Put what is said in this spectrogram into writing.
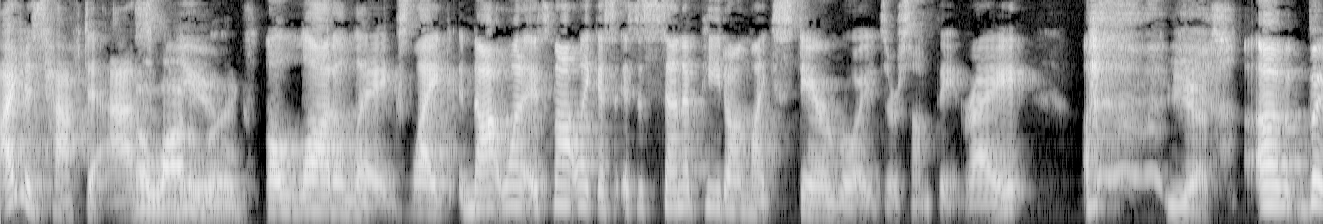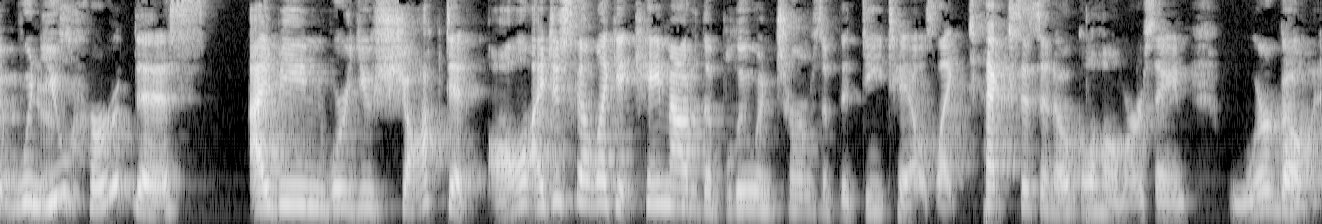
I just have to ask A lot of you legs. a lot of legs. Like not one. It's not like a, it's a centipede on like steroids or something, right? Yes. um, but when you heard this, I mean, were you shocked at all? I just felt like it came out of the blue in terms of the details. Like Texas and Oklahoma are saying we're going.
